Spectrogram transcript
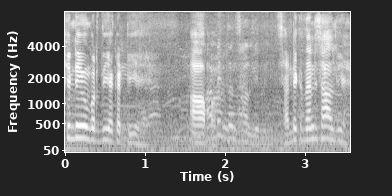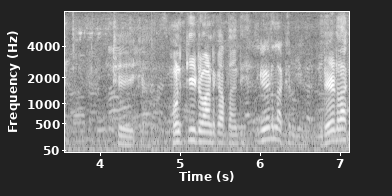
ਕਿੰਨੀ ਉਮਰ ਦੀ ਹੈ ਕੱਟੀ ਇਹ? ਆਪ? ਸਾਢੇ ਸਾਲ ਦੀ ਬਾਈ। ਸਾਲ ਦੀ ਹੈ? ਠੀਕ ਹੈ। ਹੁਣ ਕੀ ਡਿਮਾਂਡ ਕਰਦਾ ਇਹਦੀ? 1.5 ਲੱਖ ਰੁਪਏ। 1.5 ਲੱਖ?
